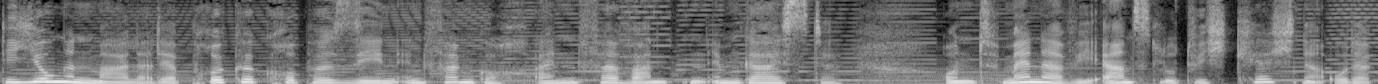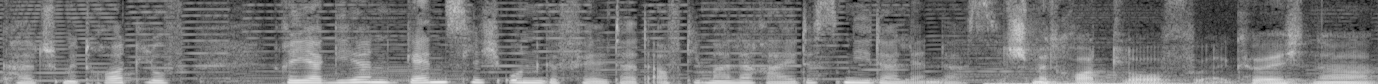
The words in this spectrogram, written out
Die jungen Maler der Brücke-Gruppe sehen in van Gogh einen Verwandten im Geiste. Und Männer wie Ernst Ludwig Kirchner oder Karl Schmidt-Rottluff reagieren gänzlich ungefiltert auf die Malerei des Niederländers. Schmidt-Rottluff, Kirchner,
